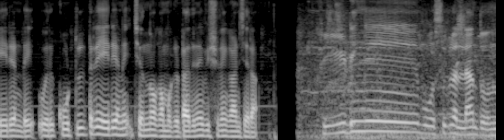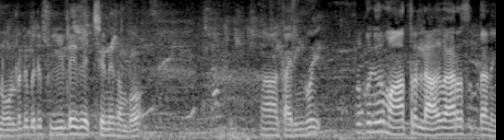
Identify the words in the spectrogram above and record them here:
ഏരിയ ഉണ്ട്. ഒരു കൂട്ടിലിട്ടൊരു ഏരിയ ആണ്. ചെന്ന് നോക്കാൻ നമുക്ക് കേട്ടോ അതിനെ വിഷ്വലും കാണിച്ചു തരാം. ഫീഡിങ് പോസിബിൾ അല്ലാന്ന് തോന്നുന്നു. ഓൾറെഡി ഒരു ഫീഡ് ചെയ്ത് വെച്ചാണ് സംഭവം. ആ കരിങ്കോയി കുഞ്ഞൂർ മാത്രല്ല അത് വേറെ ഇതാണ്.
